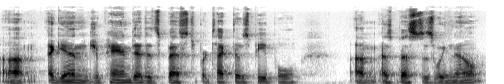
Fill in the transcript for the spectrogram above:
Um, again, Japan did its best to protect those people um, as best as we know.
